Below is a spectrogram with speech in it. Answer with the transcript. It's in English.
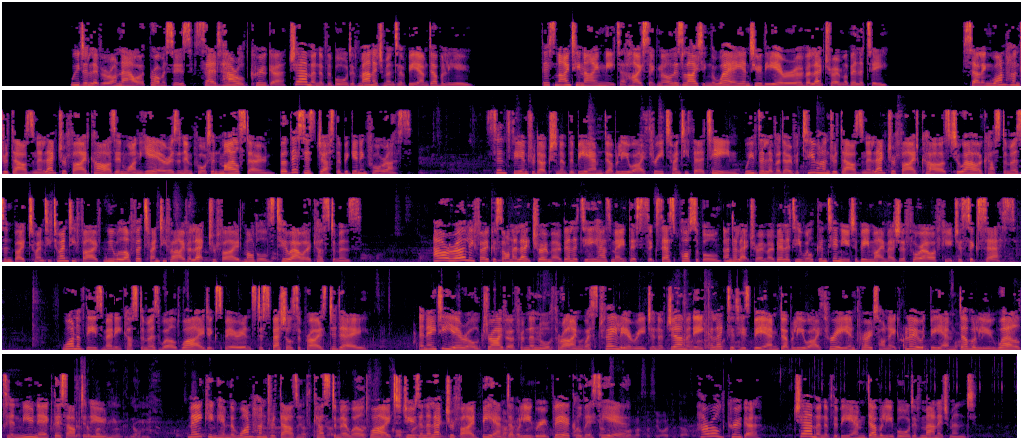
We deliver on our promises, said Harald Krüger, chairman of the board of management of BMW. This 99-meter high signal is lighting the way into the era of electromobility. Selling 100,000 electrified cars in one year is an important milestone, but this is just the beginning for us. Since the introduction of the BMW i3 2013, we've delivered over 200,000 electrified cars to our customers and by 2025, we will offer 25 electrified models to our customers. Our early focus on electromobility has made this success possible, and electromobility will continue to be my measure for our future success. One of these many customers worldwide experienced a special surprise today. An 80-year-old driver from the North Rhine-Westphalia region of Germany collected his BMW i3 in Protonic Blue at BMW Welt in Munich this afternoon, making him the 100,000th customer worldwide to choose an electrified BMW Group vehicle this year. Harald Krüger, chairman of the BMW Board of Management,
